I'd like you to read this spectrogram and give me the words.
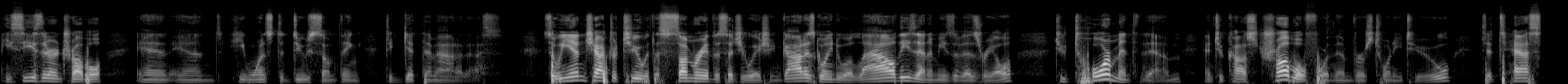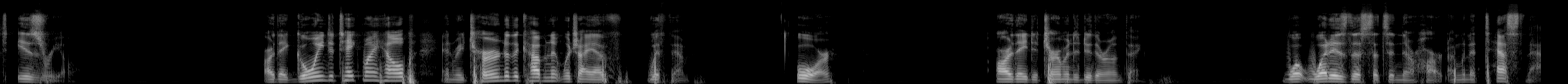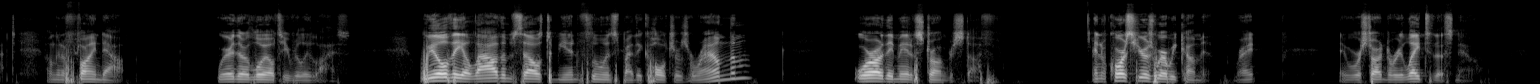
He sees they're in trouble and, and he wants to do something to get them out of this. So we end chapter 2 with a summary of the situation. God is going to allow these enemies of Israel to torment them and to cause trouble for them, verse 22, to test Israel. Are they going to take my help and return to the covenant which I have with them? Or are they determined to do their own thing? What, what is this that's in their heart? I'm going to test that. I'm going to find out where their loyalty really lies. Will they allow themselves to be influenced by the cultures around them? Or are they made of stronger stuff? And of course, here's where we come in, right? And we're starting to relate to this now.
